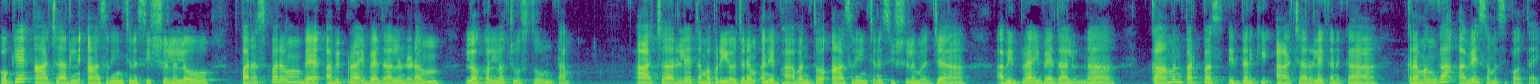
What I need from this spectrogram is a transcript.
ఒకే ఆచార్యుల్ని ఆశ్రయించిన శిష్యులలో పరస్పరం భే అభిప్రాయ భేదాలుండడం లోకంలో చూస్తూ ఉంటాం. ఆచార్యులే తమ ప్రయోజనం అనే భావంతో ఆశ్రయించిన శిష్యుల మధ్య అభిప్రాయ భేదాలున్నా కామన్ పర్పస్ ఇద్దరికీ ఆచారులే కనుక క్రమంగా అవే సమసిపోతాయి.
